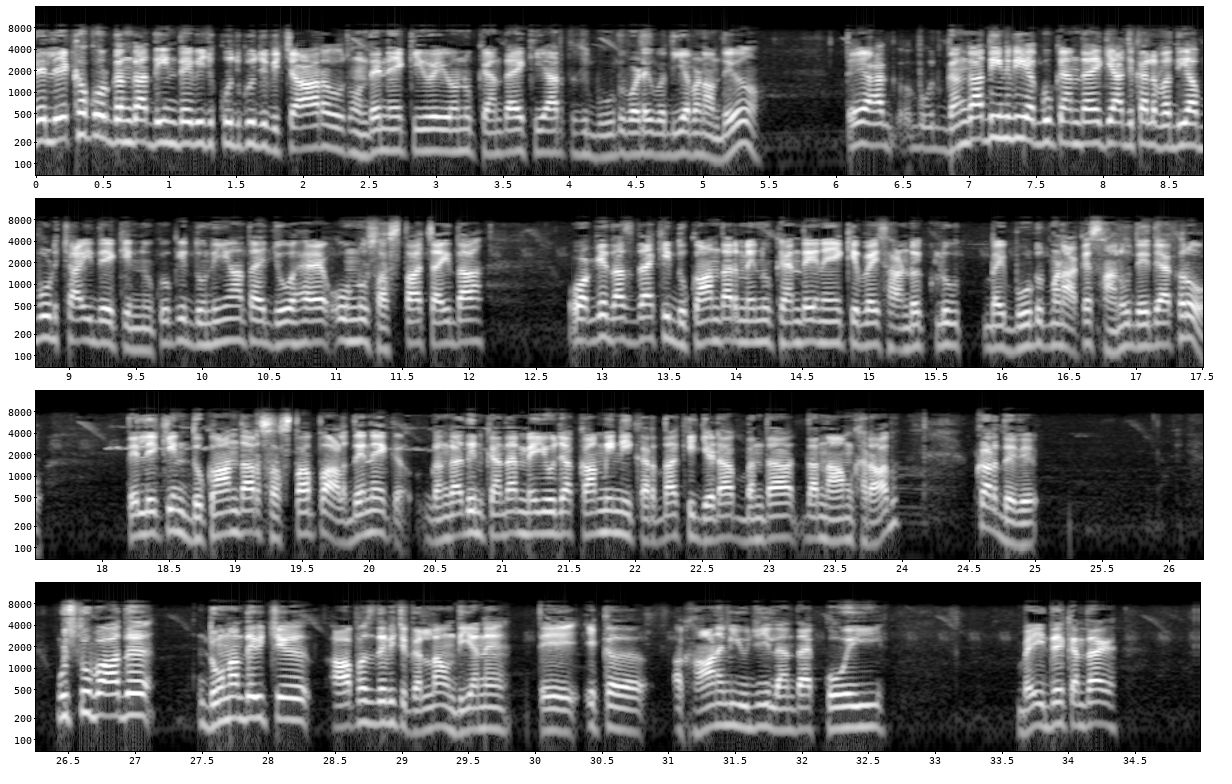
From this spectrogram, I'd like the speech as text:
ਤੇ ਲੇਖਕ ਔਰ ਗੰਗਾ ਦੀਨ ਦੇ ਵਿੱਚ ਕੁਝ ਕੁਝ ਵਿਚਾਰ ਹੁੰਦੇ ਨੇ ਕਿ ਬਈ ਉਹਨੂੰ ਕਹਿੰਦਾ ਹੈ ਕਿ ਯਾਰ ਤੁਸੀਂ ਬੂਟ ਬੜੇ ਵਧੀਆ ਬਣਾਉਂਦੇ ਹੋ। ਤੇ ਅੱਗ- ਗੰਗਾਦੀਨ ਵੀ ਅੱਗੂ ਕਹਿੰਦਾ ਹੈ ਕਿ ਅੱਜ ਕੱਲ ਵਧੀਆ ਬੂਟ ਚਾਹੀਦੇ ਕਿੰਨੂੰ ਕਿਉਂਕਿ ਦੁਨੀਆ ਤਾਂ ਜੋ ਹੈ ਉਹਨੂੰ ਸਸਤਾ ਚਾਹੀਦਾ। ਉਹ ਅੱਗੇ ਦੱਸਦਾ ਕਿ ਦੁਕਾਨਦਾਰ ਮੈਨੂੰ ਕਹਿੰਦੇ ਨੇ ਕਿ ਬਈ ਸਾਡੇ ਕੋਲ ਬਈ ਬੂਟ ਬਣਾ ਕੇ ਸਾਨੂੰ ਦੇ ਦਿਆ ਕਰੋ। ਤੇ ਲੇਕਿਨ ਦੁਕਾਨਦਾਰ ਸਸਤਾ ਭਾਲਦੇ ਨੇ। ਗੰਗਾ ਦੀਨ ਕਹਿੰਦਾ, ਮੈਂ ਇਹੋ ਜਿਹਾ ਕੰਮ ਹੀ ਨਹੀਂ ਕਰਦਾ ਕਿ ਜਿਹੜਾ ਬੰਦਾ ਦਾ ਨਾਮ ਖਰਾਬ ਕਰ ਦੇਵੇ। ਉਸ ਤੋਂ ਬਾਅਦ ਦੋਨਾਂ ਦੇ ਵਿੱਚ, ਆਪਸ ਦੇ ਵਿੱਚ ਗੱਲਾਂ ਹੁੰਦੀਆਂ ਨੇ ਤੇ ਇੱਕ ਅਖਾਣ ਵੀ ਯੂਜੀ ਲੈਂਦਾ ਕੋਈ ਬਈ ਇਹਦੇ ਕਹਿੰਦਾ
